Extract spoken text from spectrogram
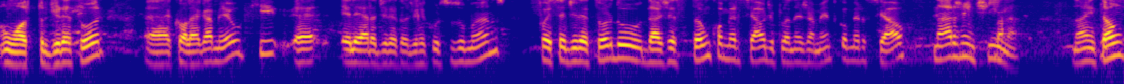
um, outro diretor, é, colega meu, que é, ele era diretor de recursos humanos, foi ser diretor do, da gestão comercial, de planejamento comercial na Argentina. Né? Então,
